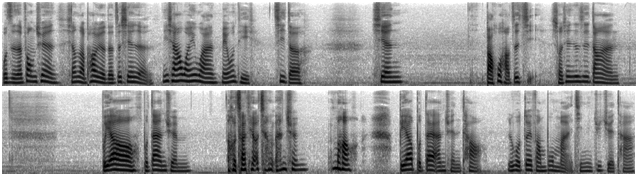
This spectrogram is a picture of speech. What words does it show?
我只能奉劝想找炮友的这些人，你想要玩一玩没问题，记得先保护好自己。首先就是当然不要不戴安全，我差点要讲安全帽，不要不戴安全套。如果对方不买，请你拒绝他。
